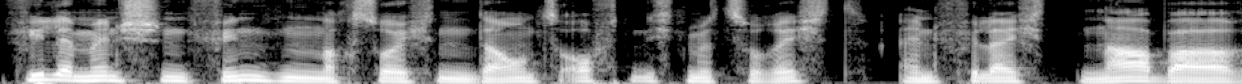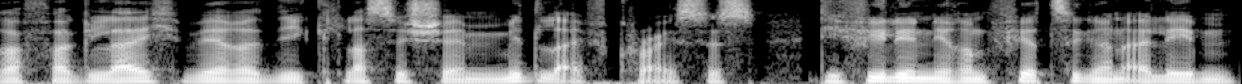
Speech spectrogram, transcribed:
Viele Menschen finden nach solchen Downs oft nicht mehr zurecht. Ein vielleicht nahbarer Vergleich wäre die klassische Midlife-Crisis, die viele in ihren 40ern erleben,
